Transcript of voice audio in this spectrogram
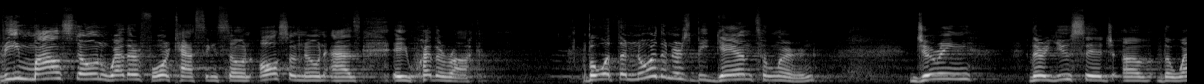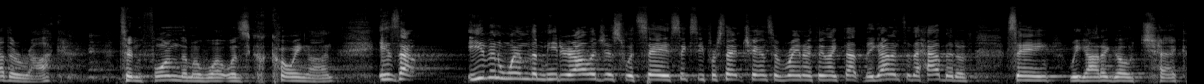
the milestone weather forecasting stone, also known as a weather rock. But what the Northerners began to learn during their usage of the weather rock to inform them of what was going on is that even when the meteorologists would say 60% chance of rain or anything like that, they got into the habit of saying, we gotta go check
